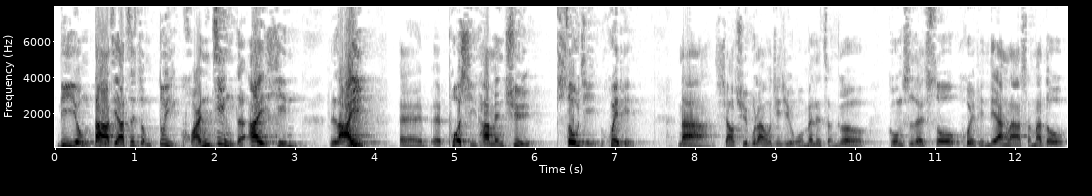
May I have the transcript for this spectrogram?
利用大家这种对环境的爱心来呃呃迫使他们去收集废品。那小区不让我进去，我们的整个公司的收废品量啦，什么都。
